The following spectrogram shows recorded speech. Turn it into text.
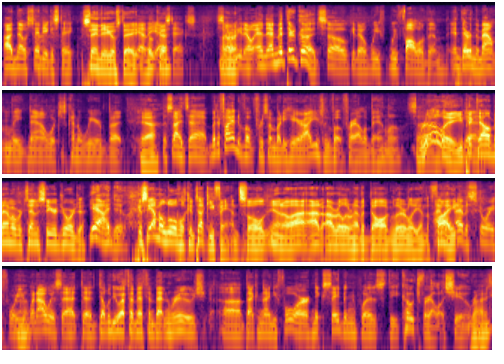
uh, no san diego state San Diego State. yeah the okay. aztecs so right. you know and i mean they're good so you know we we follow them and they're in the mountain league now which is kind of weird but Yeah. besides that. But if I had to vote for somebody here, I usually vote for Alabama. So, Really? You picked. Alabama over Tennessee or Georgia? Yeah, I do. Because see, I'm a Louisville, Kentucky fan, so you know I, I, I really don't have a dog literally in the I have, fight. I have a story for you. when I was at uh, WFMF in Baton Rouge uh, back in '94, Nick Saban was the coach for LSU. Right.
